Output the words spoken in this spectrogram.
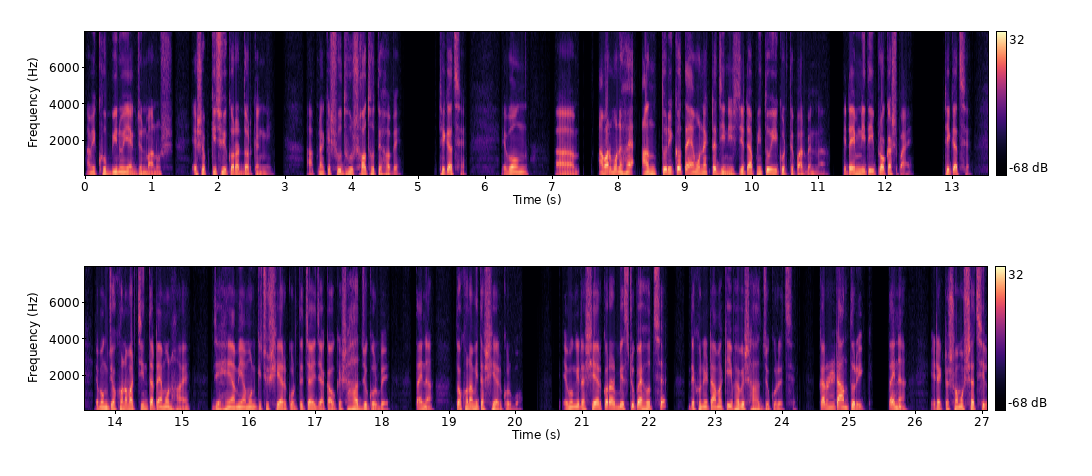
আমি খুব বিনয়ী একজন মানুষ, এসব কিছুই করার দরকার নেই। আপনাকে শুধু সৎ হতে হবে। ঠিক আছে? এবং আমার মনে হয় আন্তরিকতা এমন একটা জিনিস যেটা আপনি তৈরি করতে পারবেন না। এটা এমনিতেই প্রকাশ পায়। ঠিক আছে? এবং যখন আমার চিন্তাটা এমন হয় যে হ্যাঁ আমি এমন কিছু শেয়ার করতে চাই যা কাউকে সাহায্য করবে তাই না? তখন আমি তা শেয়ার করব। এবং এটা শেয়ার করার বেস্ট উপায় হচ্ছে, দেখুন, এটা আমাকে এইভাবে সাহায্য করেছে। কারণ এটা আন্তরিক, তাই না? এটা একটা সমস্যা ছিল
